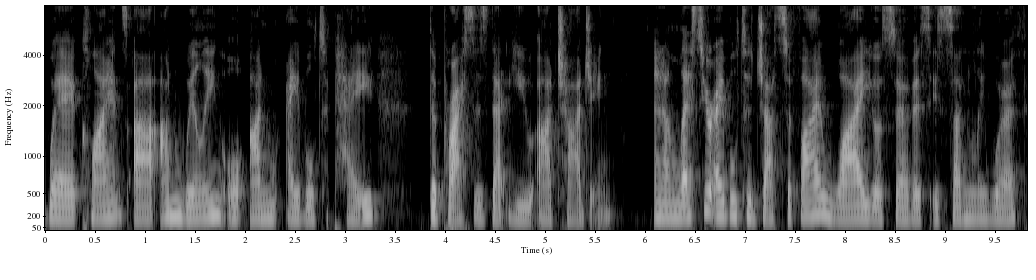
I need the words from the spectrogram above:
where clients are unwilling or unable to pay the prices that you are charging. And unless you're able to justify why your service is suddenly worth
